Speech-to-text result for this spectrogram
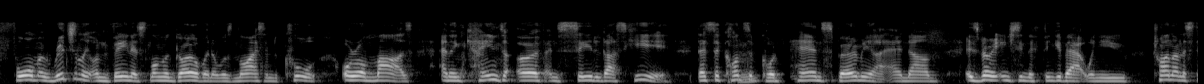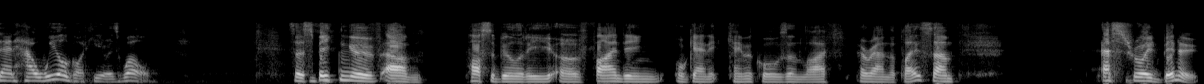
Form originally on Venus long ago when it was nice and cool, or on Mars, and then came to Earth and seeded us here? That's the concept mm called panspermia, and um, it's very interesting to think about when you try and understand how we all got here as well. So, speaking of um, possibility of finding organic chemicals and life around the place, um, asteroid Bennu.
